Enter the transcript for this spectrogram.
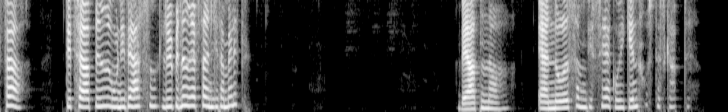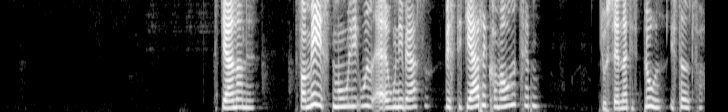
før det tør bede universet løbe ned efter en liter mælk? Verdener er noget, som vi ser gå igen hos det skabte. Stjernerne får mest muligt ud af universet, hvis dit hjerte kommer ud til dem. Du sender dit blod i stedet for.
